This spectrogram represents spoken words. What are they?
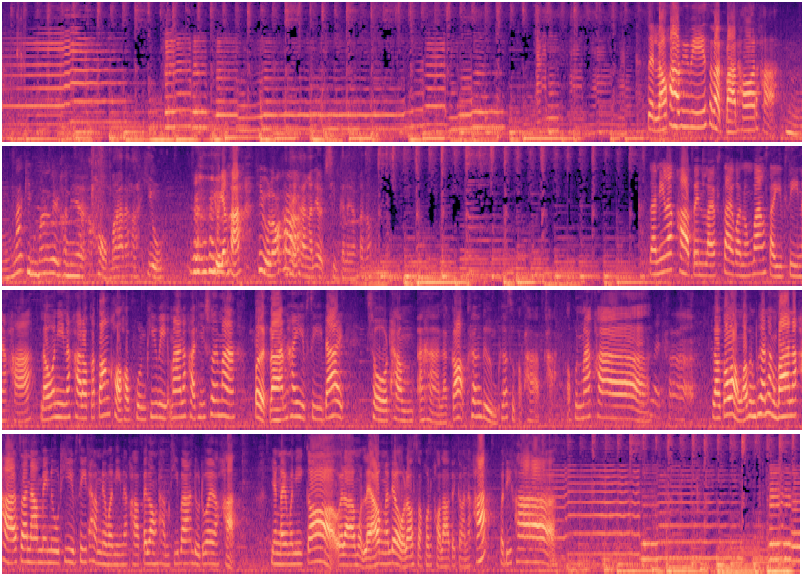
เสร็จแล้วค่ะพี่วีสลัดปลาทอดค่ะอืมน่ากินมากเลยค่ะเนี่ย หอมมากนะคะ หิว หิวยังคะหิวแล้วโอค่ะเคค่ะงั้นเดี๋ยวชิมกันเลยแล้วกันเนาะและนี่แหละค่ะเป็นไลฟ์สไตล์วันว่างๆสายยิปซีนะคะ แล้ววันนี้นะคะเราก็ต้องขอขอบคุณพี่วิมากนะคะ ที่ช่วยมาเปิดร้านให้ยิปซีได้โชว์ทำอาหารแล้วก็เครื่องดื่มเพื่อสุขภาพค่ะ ขอบคุณมากค่ะ ใช่ค่ะ แล้วก็หวังว่าเพื่อนๆทางบ้านนะคะ จะนำเมนูที่ยิปซี่ทำในวันนี้นะคะ ไปลองทำที่บ้านดูด้วยละค่ะยังไงวันนี้ก็เวลาหมดแล้วงั้นเดี๋ยวเราสองคนขอลาไปก่อนนะคะสวัสดีค่ะ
